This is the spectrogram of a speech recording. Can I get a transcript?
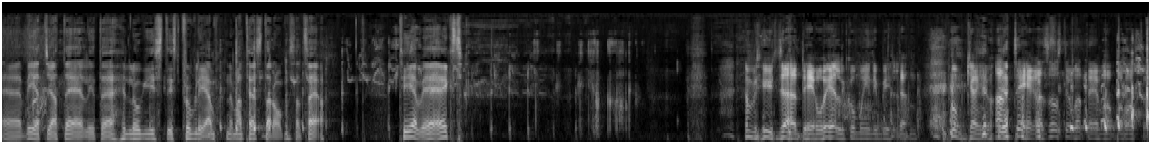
eh, vet ju att det är lite logistiskt problem när man testar dem så att säga. TV är extra. det är ju där DHL kommer in i bilden. De kan ju hantera så stora tv-apparater.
